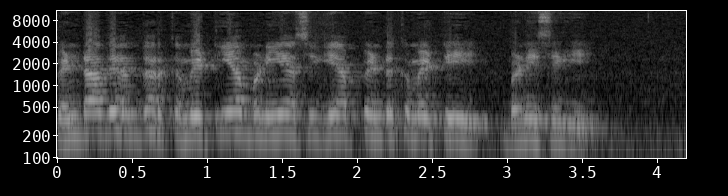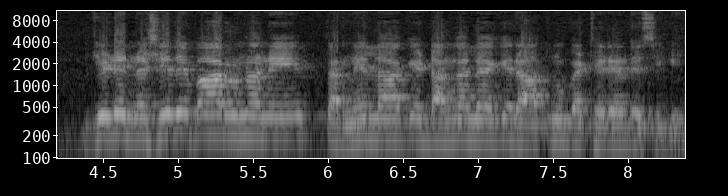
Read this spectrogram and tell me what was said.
ਪਿੰਡਾਂ ਦੇ ਅੰਦਰ ਕਮੇਟੀਆਂ ਬਣੀਆਂ ਸੀਗੀਆਂ, ਪਿੰਡ ਕਮੇਟੀ ਬਣੀ ਸੀਗੀ। ਜਿਹੜੇ ਨਸ਼ੇ ਦੇ ਬਾਹਰ ਉਹਨਾਂ ਨੇ ਧਰਨੇ ਲਾ ਕੇ, ਡਾਂਗਾ ਲੈ ਕੇ ਰਾਤ ਨੂੰ ਬੈਠੇ ਰਹਿੰਦੇ ਸੀਗੇ।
